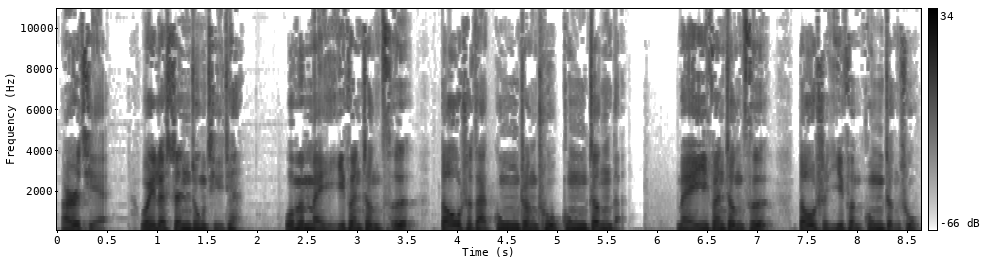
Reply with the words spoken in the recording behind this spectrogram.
而且为了慎重起见，我们每一份证词都是在公证处公证的，每一份证词都是一份公证书。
